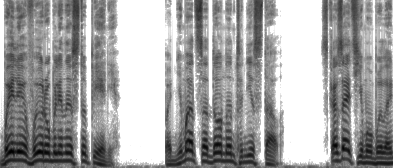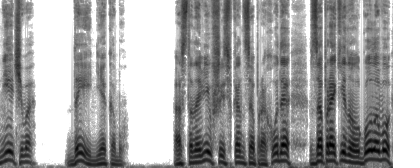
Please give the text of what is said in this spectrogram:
были вырублены ступени. Подниматься Донант не стал — Сказать ему было нечего, да и некому. Остановившись в конце прохода, запрокинул голову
